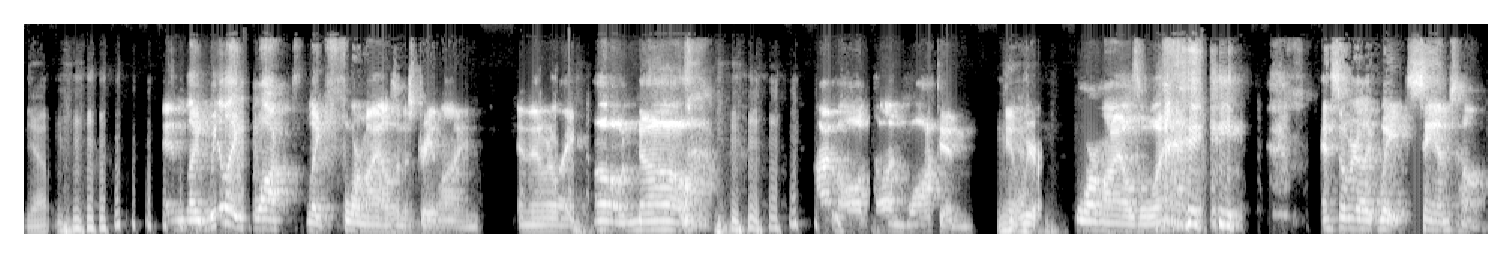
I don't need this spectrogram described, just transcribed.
Yeah. and like we like walked like four miles in a straight line And then we're like, oh no, I'm all done walking. And Yeah. we were four miles away. and so we're like, wait, Sam's home.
